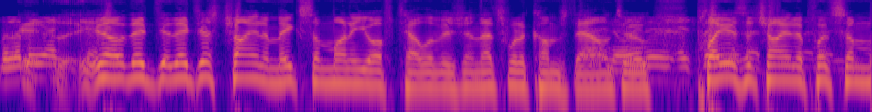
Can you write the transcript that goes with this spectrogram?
But let me ask you you know they they're just trying to make some money off television. That's what it comes down know, to. it players are trying to put some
